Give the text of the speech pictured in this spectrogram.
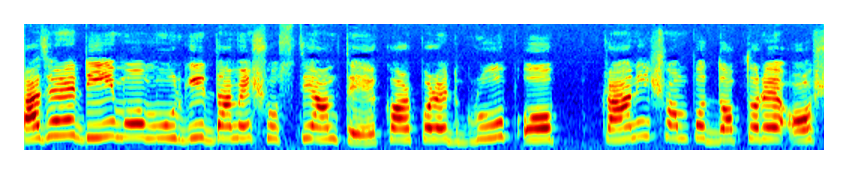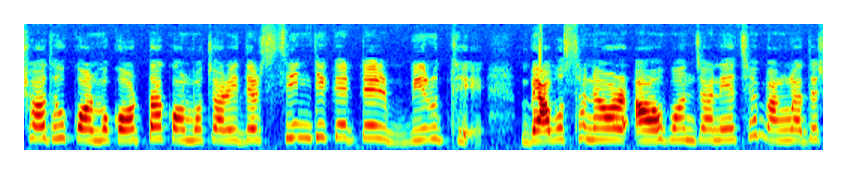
বাজারে ডিম ও মুরগির দামে স্বস্তি আনতে কর্পোরেট গ্রুপ ও প্রাণী সম্পদ দপ্তরে অসাধু কর্মকর্তা কর্মচারীদের সিন্ডিকেটের বিরুদ্ধে ব্যবস্থা নেওয়ার আহ্বান জানিয়েছে বাংলাদেশ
